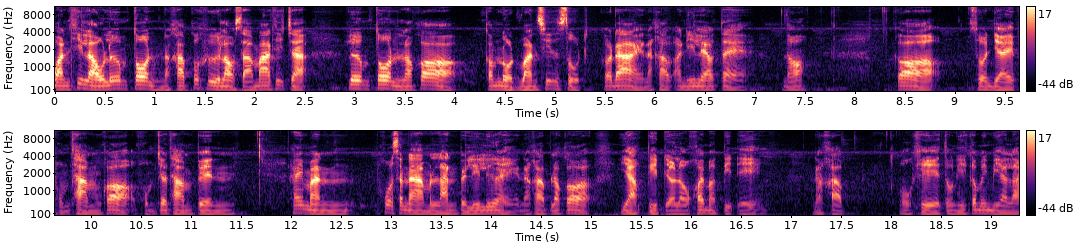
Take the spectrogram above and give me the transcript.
วันที่เราเริ่มต้นนะครับ ก็คือเราสามารถที่จะเริ่มต้นแล้วก็กำหนดวันสิ้นสุดก็ได้นะครับ อันนี้แล้วแต่เนาะก็ส่วนใหญ่ผมทำก็ผมจะทำเป็นให้มันโฆษณามันรันไปเรื่อยๆนะครับ แล้วก็อยากปิดเดี๋ยวเราค่อยมาปิดเองนะครับ โอเค ตรงนี้ก็ไม่มีอะไร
